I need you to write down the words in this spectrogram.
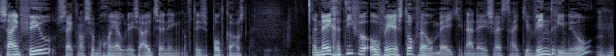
zijn veel, sterker nog, zo begon je ook deze uitzending of deze podcast. Een negatieve overheerst toch wel een beetje na deze wedstrijd. Je wint 3-0, Mhm.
